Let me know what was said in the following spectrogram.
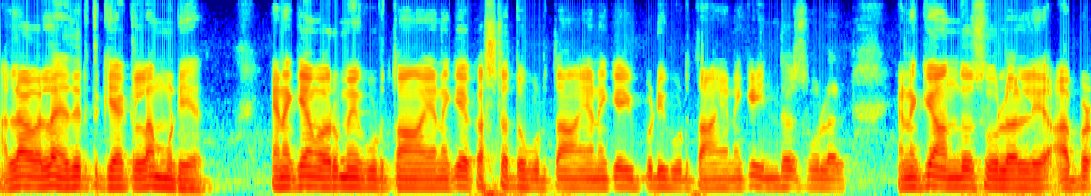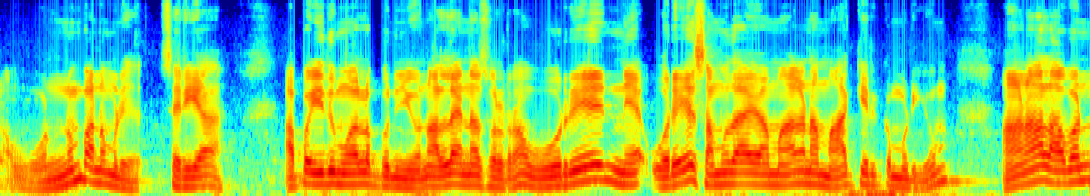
அல்லாவெல்லாம் எதிர்த்து கேட்கலாம் முடியாது. எனக்கே வறுமை கொடுத்தான். எனக்கே கஷ்டத்தை கொடுத்தான். எனக்கே இப்படி கொடுத்தான். எனக்கே இந்த சூழல். எனக்கே அந்த சூழல். அப்படி ஒன்றும் பண்ண முடியாது. சரியா? அப்போ இது முதல்ல புரிஞ்சுக்கணும். நல்லா என்ன சொல்கிறான் ஒரே நே ஒரே சமுதாயமாக நாம் ஆக்கியிருக்க முடியும். ஆனால் அவன்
